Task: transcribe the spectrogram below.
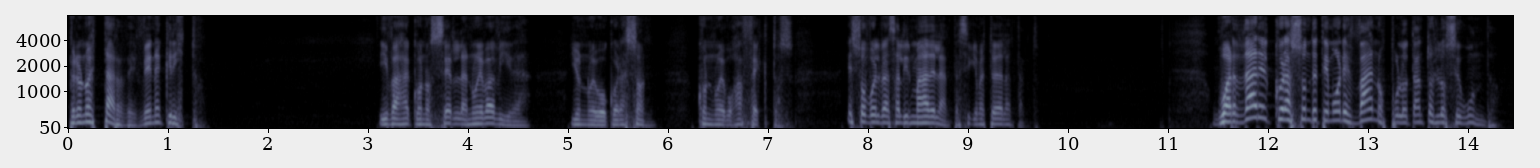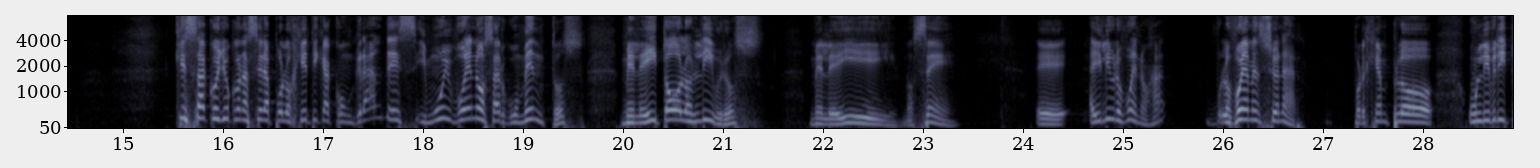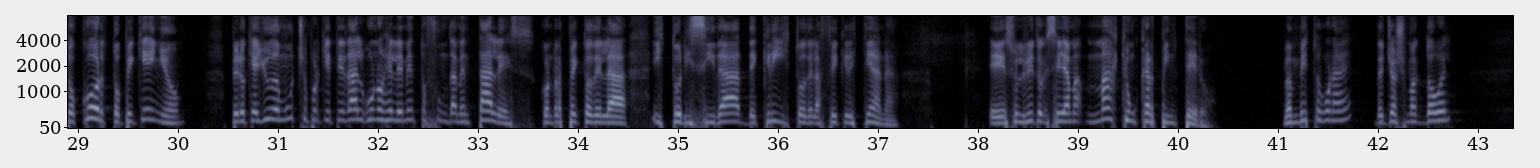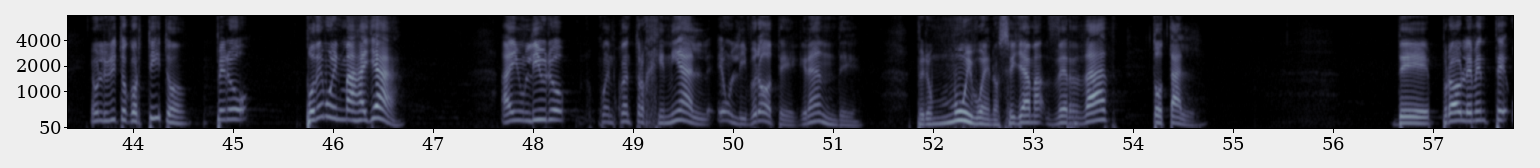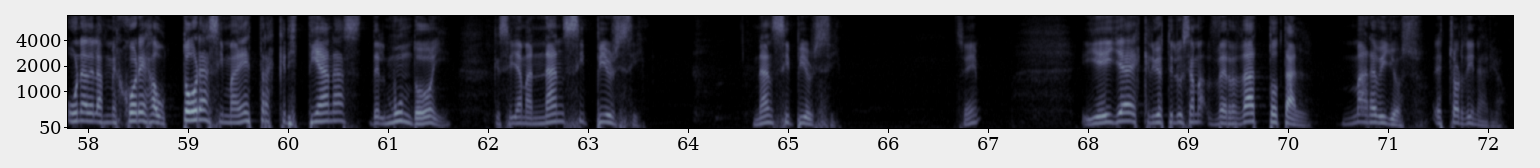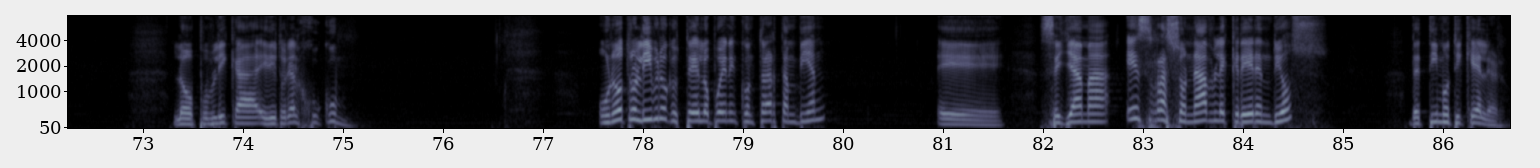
Pero no es tarde, ven a Cristo y vas a conocer la nueva vida y un nuevo corazón con nuevos afectos. Eso vuelve a salir más adelante, así que me estoy adelantando. Guardar el corazón de temores vanos, por lo tanto, es lo segundo. ¿Qué saco yo con hacer apologética con grandes y muy buenos argumentos? Me leí todos los libros, me leí, no sé, eh, hay libros buenos, ¿ah? los voy a mencionar. Por ejemplo, un librito corto, pequeño, pero que ayuda mucho porque te da algunos elementos fundamentales con respecto de la historicidad de Cristo, de la fe cristiana. Es un librito que se llama Más que un carpintero. ¿Lo han visto alguna vez? De Josh McDowell. Es un librito cortito, pero podemos ir más allá. Hay un libro que encuentro genial, es un librote grande, pero muy bueno. Se llama Verdad Total de probablemente una de las mejores autoras y maestras cristianas del mundo hoy, que se llama Nancy Piercy. Nancy Piercy. ¿Sí? Y ella escribió este libro que se llama Verdad Total. Maravilloso, extraordinario. Lo publica Editorial Jucum. Un otro libro que ustedes lo pueden encontrar también eh, se llama ¿Es razonable creer en Dios? De Timothy Keller.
